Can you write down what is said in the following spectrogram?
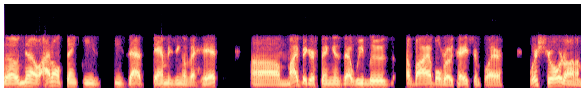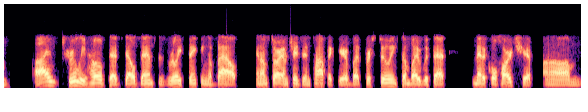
So no, I don't think he's he's that damaging of a hit. Um, my bigger thing is that we lose a viable rotation player. We're short on him. I truly hope that Dell Demps is really thinking about, and I'm sorry I'm changing topic here, but pursuing somebody with that medical hardship. Um,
